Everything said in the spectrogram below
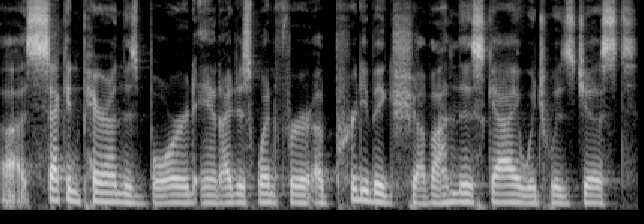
uh, second pair on this board, and I just went for a pretty big shove on this guy, which was just,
